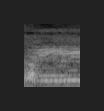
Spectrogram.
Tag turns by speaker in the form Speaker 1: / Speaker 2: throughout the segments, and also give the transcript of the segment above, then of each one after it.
Speaker 1: Ah!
